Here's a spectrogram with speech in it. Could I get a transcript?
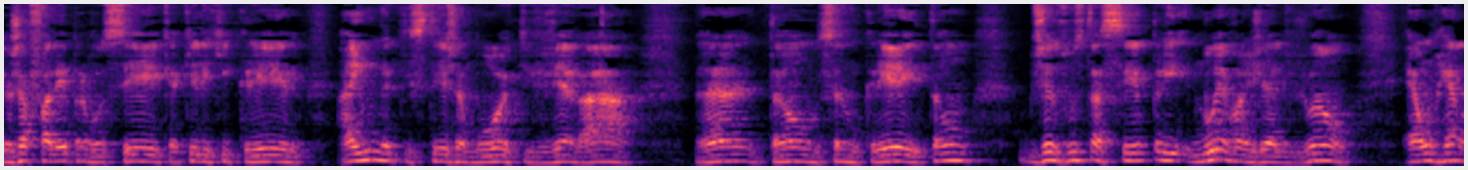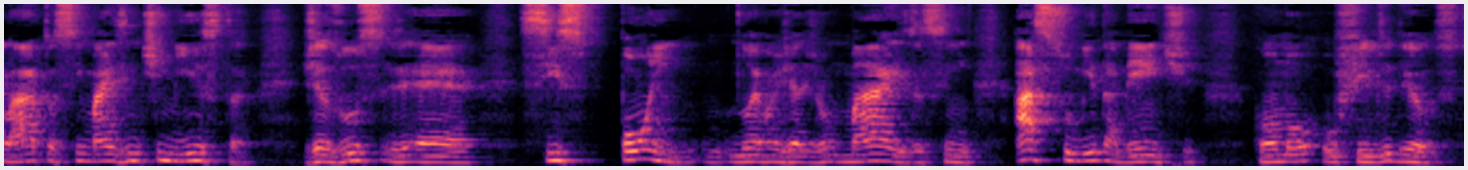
eu já falei para você que aquele que crê, ainda que esteja morto, viverá. Né? Então, você não crê. Então, Jesus está sempre, no Evangelho de João, é um relato assim mais intimista. Jesus é, se expõe no Evangelho de João mais assim, assumidamente, como o Filho de Deus.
